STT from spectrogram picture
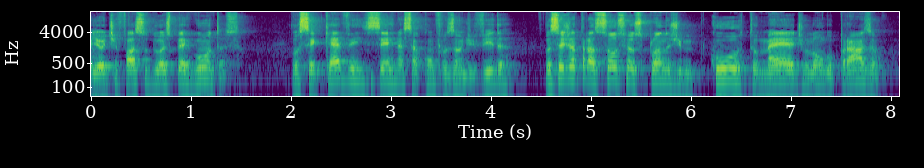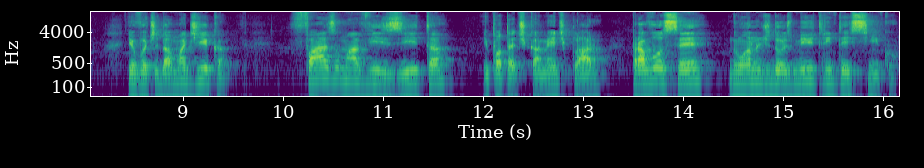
E eu te faço duas perguntas. Você quer vencer nessa confusão de vida? Você já traçou seus planos de curto, médio, longo prazo? E eu vou te dar uma dica. Faz uma visita, hipoteticamente, claro, para você no ano de 2035.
